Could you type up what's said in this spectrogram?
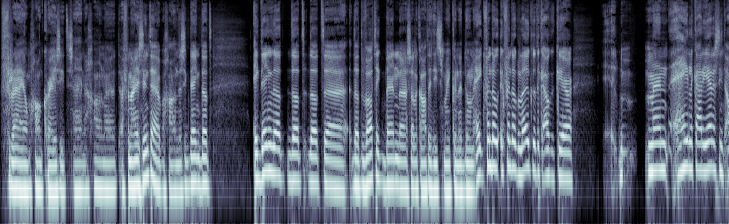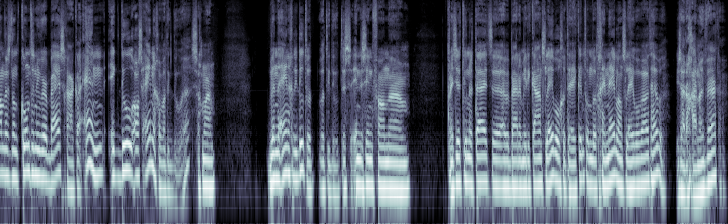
vrij om gewoon crazy te zijn. En gewoon even naar je zin te hebben gewoon. Dus ik denk dat... Ik denk dat, dat, dat, dat wat ik ben, daar zal ik altijd iets mee kunnen doen. Ik vind, ook, ik vind ook leuk dat ik elke keer mijn hele carrière is niet anders dan continu weer bijschakelen. En ik doe als enige wat ik doe. Hè? Zeg maar, ik ben de enige die doet wat, wat hij doet. Dus in de zin van... Uh, weet je, toen de tijd uh, hebben we bij een Amerikaans label getekend... omdat geen Nederlands label wou het hebben. Die zei, dat gaat nooit werken.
